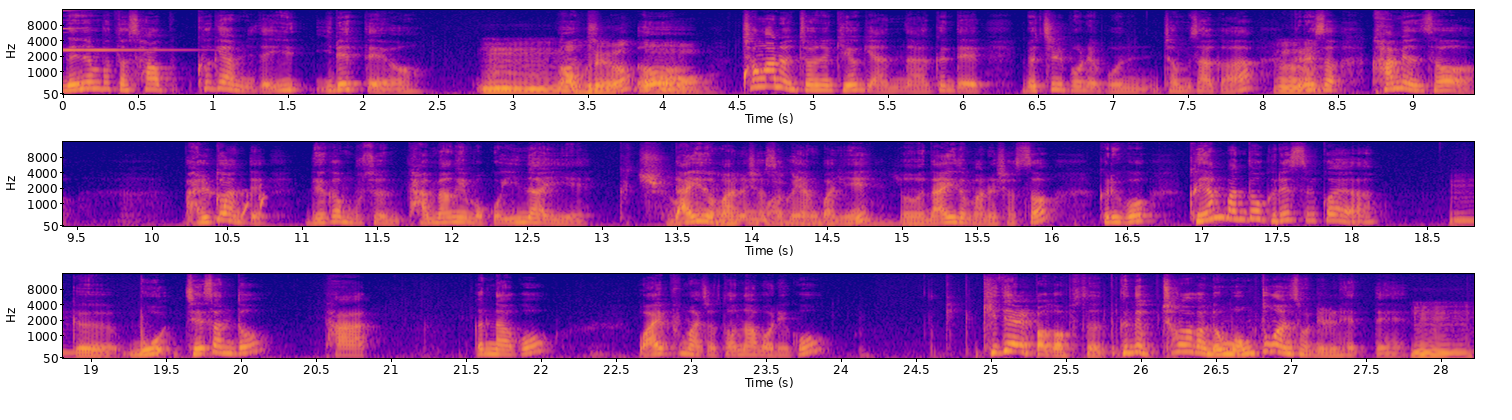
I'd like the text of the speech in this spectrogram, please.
내년부터 사업 크게 합니다. 이, 이랬대요. 음, 어, 어, 그래요? 어. 어. 청아는 전혀 기억이 안 나. 근데 며칠 보내본 점사가 어. 그래서 가면서 말도 안 돼. 내가 무슨 다 망해 먹고 이 나이에 그쵸. 나이도 어, 많으셨어 그 맞아, 양반이. 맞아, 맞아. 어, 나이도 많으셨어. 그리고 그 양반도 그랬을 거야. 음. 그 모, 재산도 다 끝나고 와이프마저 떠나버리고 기대할 바가 없어. 근데 청아가 너무 엉뚱한 소리를 했대. 음,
